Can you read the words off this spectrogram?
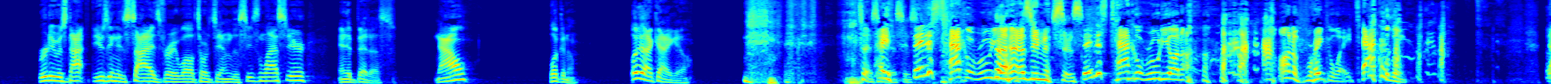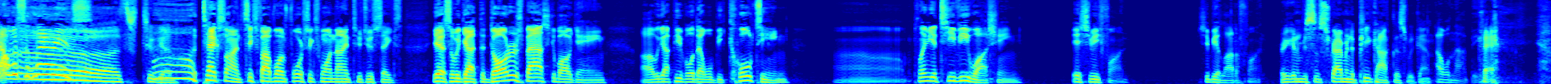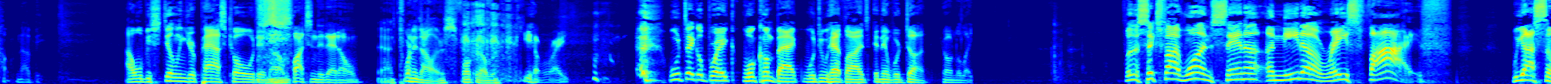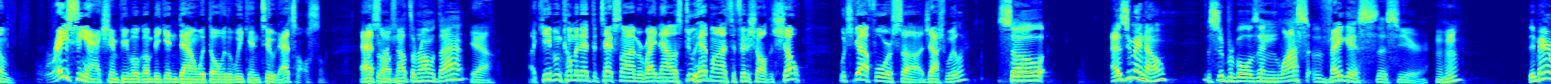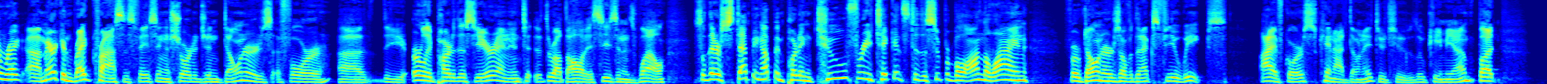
Rudy was not using his size very well towards the end of the season last year, and it bit us. Now, look at him. Look at that guy go. Hey, they just tackle Rudy. on, As he misses. they just tackle Rudy on a on a breakaway. Tackle them. That was hilarious. Oh, it's too good. Oh, text line 651 461 9226. Yeah, so we got the daughters basketball game. Uh, we got people that will be quoting, uh, plenty of TV watching. It should be fun. Should be a lot of fun. Are you going to be subscribing to Peacock this weekend? I will not be. Okay. I will not be. I will be stealing your passcode and uh, watching it at home. Yeah, twenty dollars. Fork it over. Yeah, right. we'll take a break. We'll come back. We'll do headlines, and then we're done here on the lake. For the 651 Santa Anita Race 5, we got some racing action people are going to be getting down with over the weekend, too. That's awesome. That's Nothing- awesome. Nothing wrong with that. Yeah. I keep them coming at the text line, but right now, let's do headlines to finish off the show. What you got for us, uh, Josh Wheeler? So, as you may know, the Super Bowl is in Las Vegas this year. Mm-hmm. The American Red, uh, American Red Cross is facing a shortage in donors for uh, the early part of this year and into, throughout the holiday season as well. So they're stepping up and putting two free tickets to the Super Bowl on the line for donors over the next few weeks. I, of course, cannot donate due to leukemia, but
